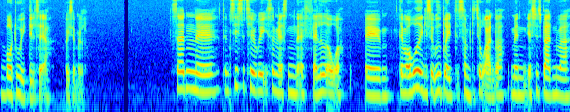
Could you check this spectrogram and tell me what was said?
hvor du ikke deltager, for eksempel. Så er den, øh, den sidste teori, som jeg sådan er faldet over. Øh, den var overhovedet ikke lige så udbredt som de to andre, men jeg synes bare, at den var,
